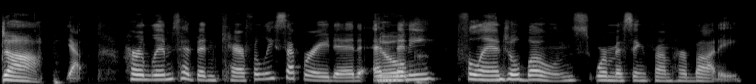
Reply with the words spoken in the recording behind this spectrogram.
Stop. Yeah. Her limbs had been carefully separated and Nope. many phalangeal bones were missing from her body.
